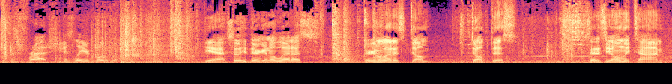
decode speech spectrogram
This is fresh. You just lay your clothes on. Yeah, so they're gonna let us they're gonna let us dump dump this. Said it's the only time.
